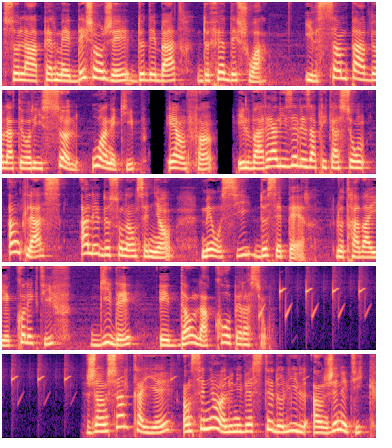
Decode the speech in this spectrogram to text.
Cela permet d'échanger, de débattre, de faire des choix. Il s'empare de la théorie seul ou en équipe et enfin, il va réaliser les applications en classe à l'aide de son enseignant, mais aussi de ses pairs. Le travail est collectif, guidé et dans la coopération. Jean-Charles Caillet, enseignant à l'Université de Lille en génétique,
